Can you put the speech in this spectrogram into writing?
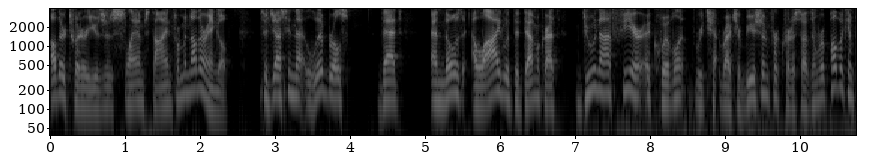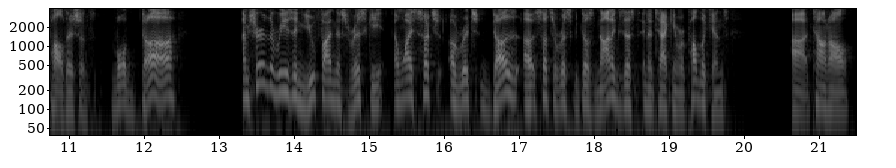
Other Twitter users slam Stein from another angle, suggesting that liberals that and those allied with the Democrats do not fear equivalent retribution for criticizing Republican politicians. Well, duh. I'm sure the reason you find this risky and why such a rich does uh, such a risk does not exist in attacking Republicans uh, town hall.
